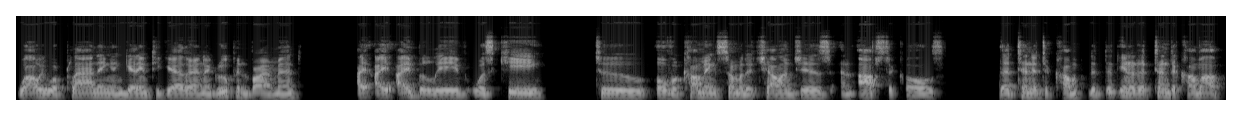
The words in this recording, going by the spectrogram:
while we were planning and getting together in a group environment, I, I, I believe was key to overcoming some of the challenges and obstacles that tended to come that, you know that tend to come up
